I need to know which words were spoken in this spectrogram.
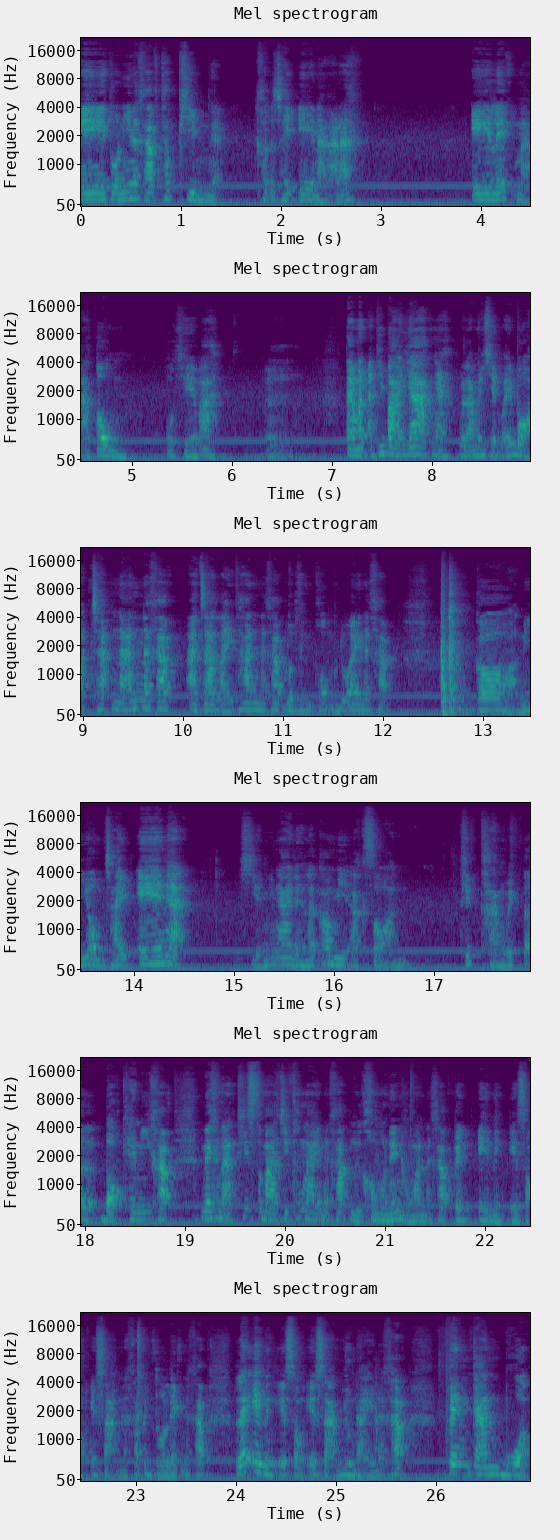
A ตัวนี้นะครับ ถ้าพิมพ์เนี่ยเขาจะใช้ A หนานะ A เล็กหนาตรง โอเคป่ะเออแต่มันอธิบายยากไง เวลามันเขียนไว้บอร์ดฉะนั้นนะครับ อาจารย์หลายท่านนะครับรวมถึงผมด้วยนะครับ ก็นิยมใช้ A เนี่ย เขียนง่ายๆเลยแล้วก็มีอักษร ทิศทางเวกเตอร์บอกแค่นี้ครับ ในขณะที่สมาชิกข้างในนะครับ หรือคอมโพเนนต์ของมันนะครับ เป็น A1 A2 A3 นะครับ เป็นตัวเล็กนะครับ และ A1 A2 A3 อยู่ไหนนะครับ เป็นการบวก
